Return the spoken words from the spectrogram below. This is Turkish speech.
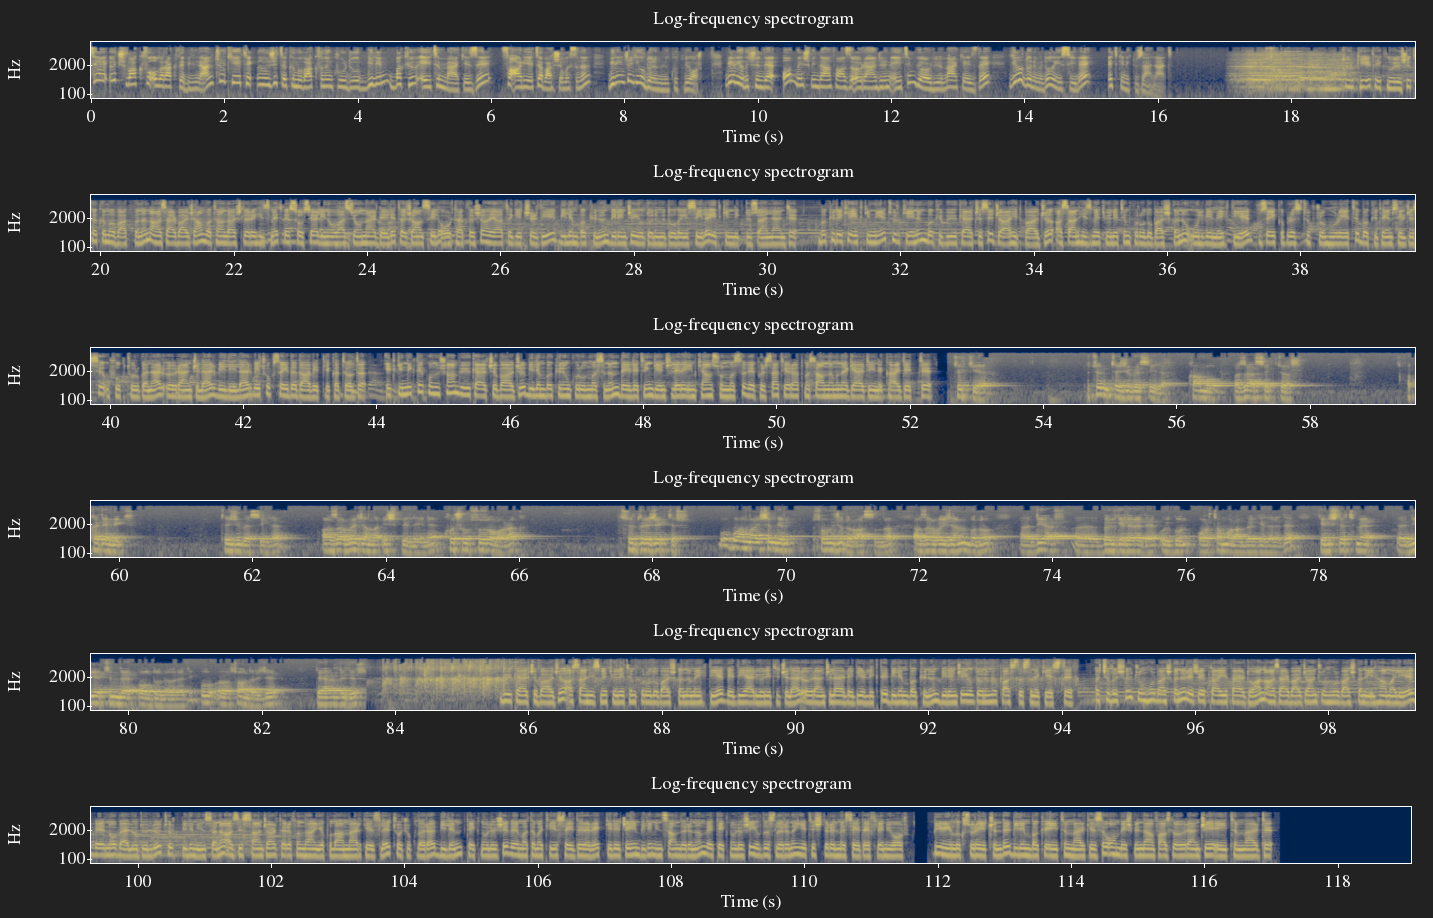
T3 Vakfı olarak da bilinen Türkiye Teknoloji Takımı Vakfı'nın kurduğu Bilim Bakü Eğitim Merkezi faaliyete başlamasının birinci yıl dönümünü kutluyor. Bir yıl içinde 15 binden fazla öğrencinin eğitim gördüğü merkezde yıl dönümü dolayısıyla etkinlik düzenlendi. Türkiye Teknoloji Takımı Vakfı'nın Azerbaycan Vatandaşlara Hizmet ve Sosyal İnovasyonlar Devlet Ajansı ile ortaklaşa hayata geçirdiği Bilim Bakü'nün birinci yıl dönümü dolayısıyla etkinlik düzenlendi. Bakü'deki etkinliğe Türkiye'nin Bakü Büyükelçisi Cahit Bağcı, Asan Hizmet Yönetim Kurulu Başkanı Ulvi Mehdiyev, Kuzey Kıbrıs Türk Cumhuriyeti Bakü temsilcisi Ufuk Turganer, öğrenciler, veliler ve çok sayıda davetli katıldı. Etkinlikte konuşan Büyükelçi Bağcı, Bilim Bakü'nün kurulmasının devletin gençlere imkan sunması ve fırsat yaratması anlamına geldiğini kaydetti. Türkiye bütün tecrübesiyle kamu, özel sektör, akademik tecrübesiyle Azerbaycan'la işbirliğini koşulsuz olarak sürdürecektir. Bu, bu anlayışın bir sonucudur aslında. Azerbaycan'ın bunu e, diğer e, bölgelere de uygun ortam olan bölgelere de genişletme e, niyetinde olduğunu öğrendik. Bu son derece değerlidir. Büyükelçi Bağcı, Asan Hizmet Yönetim Kurulu Başkanı Mehdiye ve diğer yöneticiler öğrencilerle birlikte Bilim Bakü'nün birinci yıl dönümü pastasını kesti. Açılışı Cumhurbaşkanı Recep Tayyip Erdoğan, Azerbaycan Cumhurbaşkanı İlham Aliyev ve Nobel ödüllü Türk bilim insanı Aziz Sancar tarafından yapılan merkezle çocuklara bilim, teknoloji ve matematiği sevdirerek geleceğin bilim insanlarının ve teknoloji yıldızlarının yetiştirilmesi hedefleniyor. Bir yıllık süre içinde Bilim Bakü Eğitim Merkezi 15 binden fazla öğrenciye eğitim verdi.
